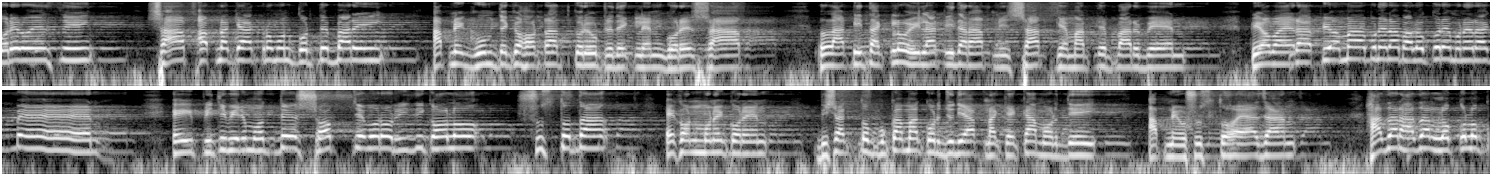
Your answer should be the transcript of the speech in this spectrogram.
ঘরে রয়েছে, সাপ আপনাকে আক্রমণ করতে পারে। আপনি ঘুম থেকে হঠাৎ করে উঠে দেখলেন ঘরের সাপ। লাঠি থাকলে ওই লাঠি দ্বারা আপনি সাপকে মারতে পারবেন। প্রিয় ভাইয়েরা, প্রিয় মা বোনেরা, ভালো করে মনে রাখবেন, এই পৃথিবীর মধ্যে সবচেয়ে বড় রিজিক হলো সুস্থতা। এখন মনে করেন, বিষাক্ত পোকামাকড় যদি আপনাকে কামড় দেয়, আপনি অসুস্থ হয়ে যান। হাজার হাজার লক্ষ লক্ষ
